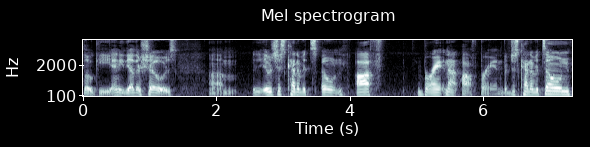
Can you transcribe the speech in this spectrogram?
Loki, any of the other shows. Um, it was just kind of its own off brand, not off brand, but just kind of its own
